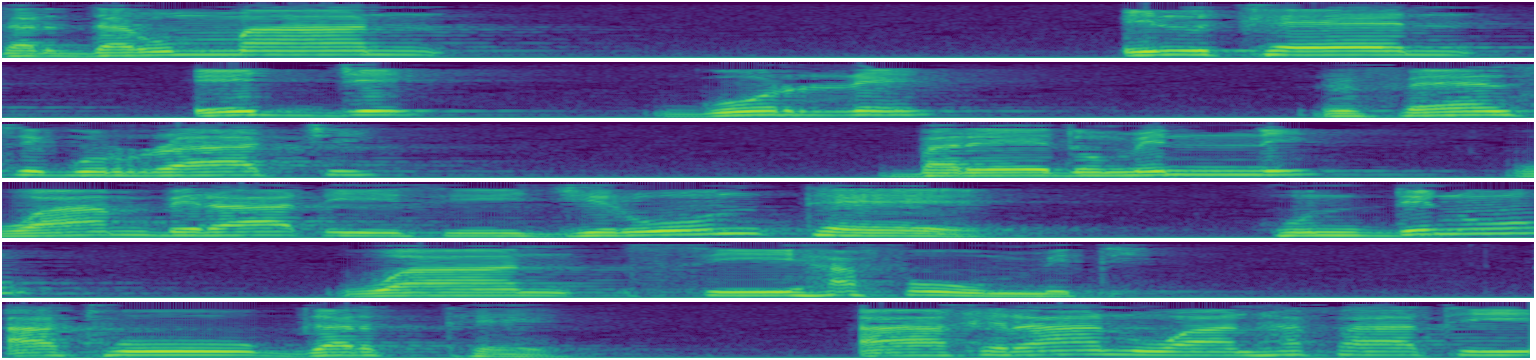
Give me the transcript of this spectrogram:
dardarummaan ilkeen ijji gurri rifeensi gurraachi bareeduminni waan biraa dhiisii jiruun tee hundinuu waan sii hafuu miti atuu gartee. aakhiraan waan hafaatii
